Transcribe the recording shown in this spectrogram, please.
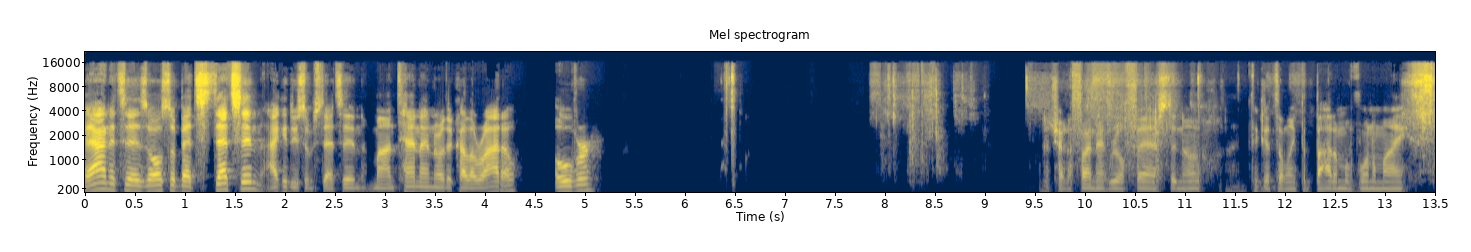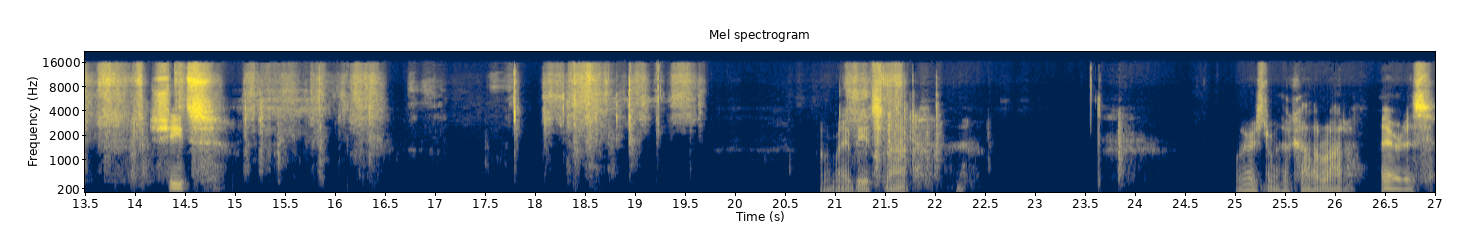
It says also bet Stetson. I could do some Stetson. Montana, Northern Colorado. Over. I'm gonna try to find that real fast. I know I think it's on like the bottom of one of my sheets. Or maybe it's not. Where is Northern Colorado? There it is.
